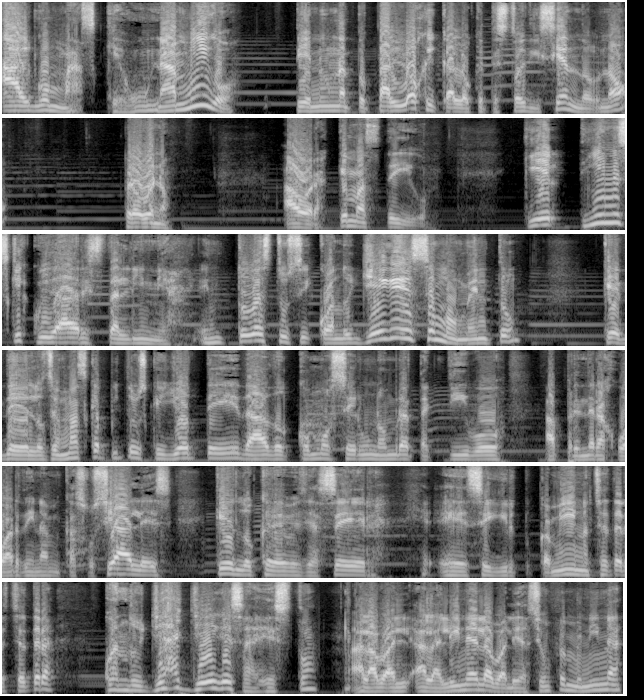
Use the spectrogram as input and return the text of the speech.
algo más que un amigo. Tiene una total lógica lo que te estoy diciendo, ¿no? Pero bueno, ahora, ¿qué más te digo? tienes que cuidar esta línea en todas tus... Cuando llegue ese momento, que de los demás capítulos que yo te he dado, cómo ser un hombre atractivo, aprender a jugar dinámicas sociales, qué es lo que debes de hacer, eh, seguir tu camino, etcétera, etcétera. Cuando ya llegues a esto, a la, a la línea de la validación femenina,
